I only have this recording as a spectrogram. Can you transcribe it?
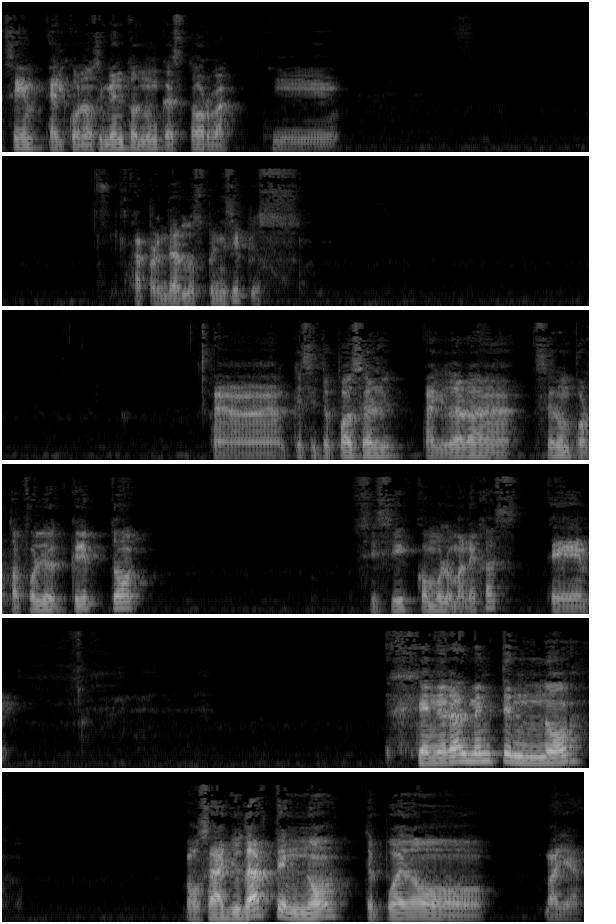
sí, el conocimiento nunca estorba y aprender los principios. Ah, que si te puedo hacer, ayudar a hacer un portafolio de cripto. Sí, sí, ¿cómo lo manejas? Eh, generalmente no. O sea, ayudarte no. Te puedo, vaya,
